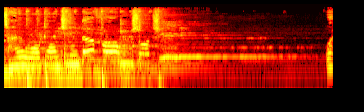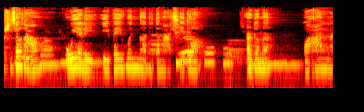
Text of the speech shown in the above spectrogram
在我感情的封锁区。我是焦糖，午夜里一杯温暖你的玛奇朵，耳朵们晚安了。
